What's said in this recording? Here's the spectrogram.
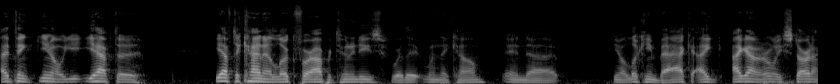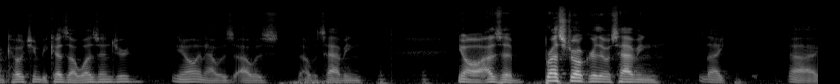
I think you know you, you have to you have to kind of look for opportunities where they when they come and uh, you know looking back I I got an early start on coaching because I was injured you know and I was I was I was having you know I was a breaststroker that was having like uh,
